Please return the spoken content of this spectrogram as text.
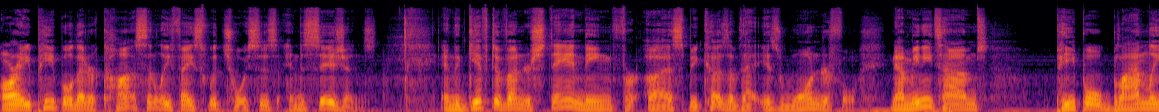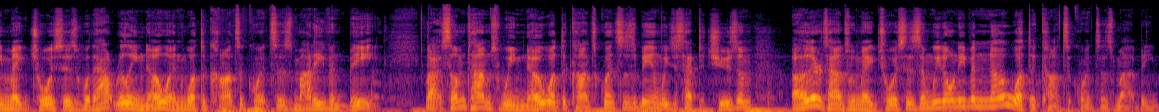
are a people that are constantly faced with choices and decisions. And the gift of understanding for us because of that is wonderful. Now many times people blindly make choices without really knowing what the consequences might even be. Like sometimes we know what the consequences will be and we just have to choose them. Other times we make choices and we don't even know what the consequences might be.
